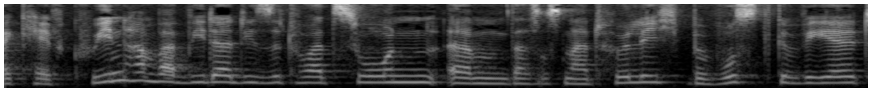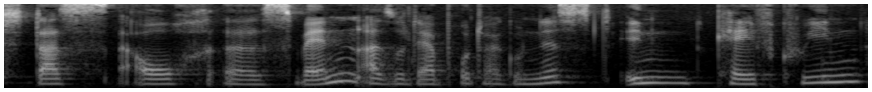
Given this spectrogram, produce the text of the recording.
Bei Cave Queen haben wir wieder die Situation, ähm, das ist natürlich bewusst gewählt, dass auch äh, Sven, also der Protagonist in Cave Queen,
